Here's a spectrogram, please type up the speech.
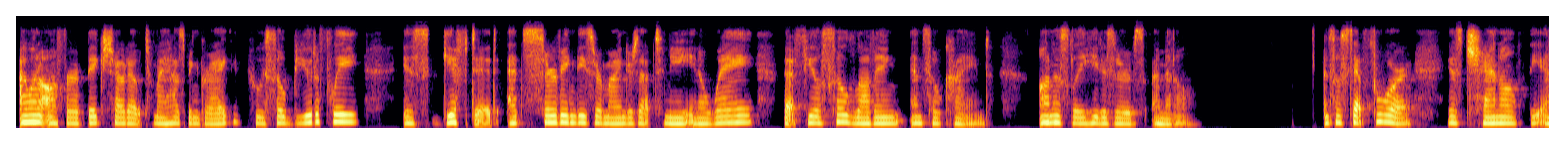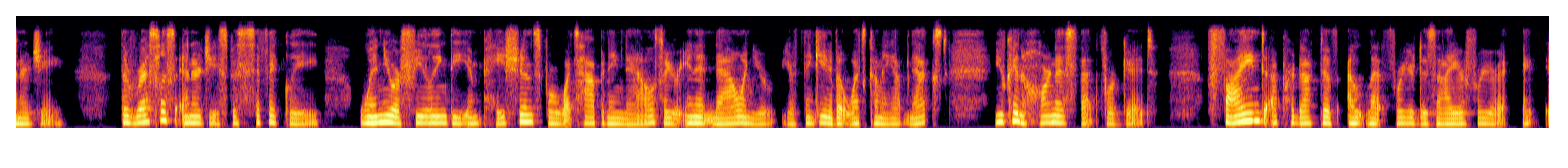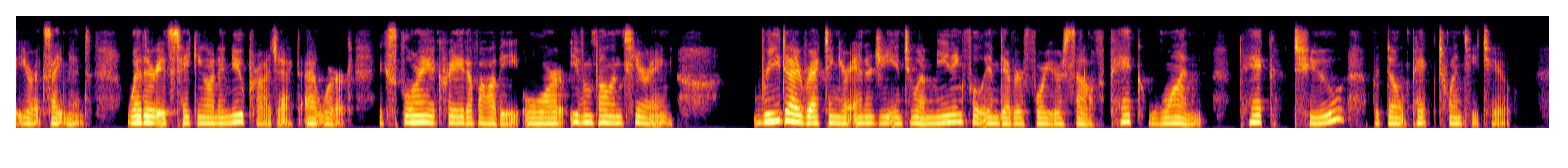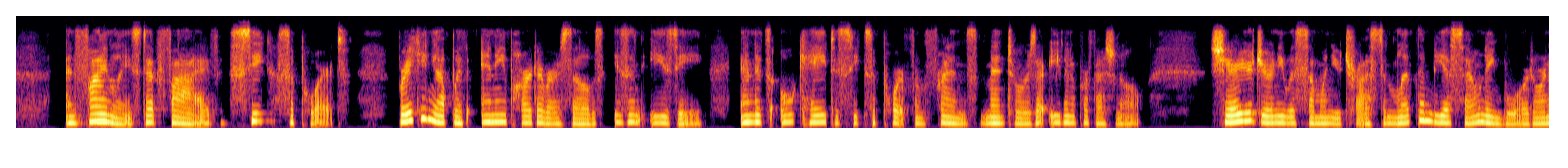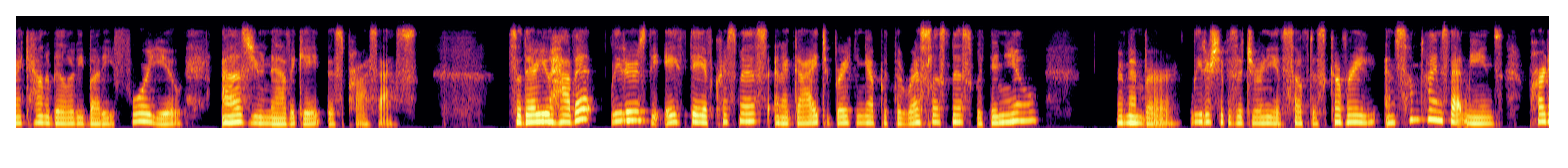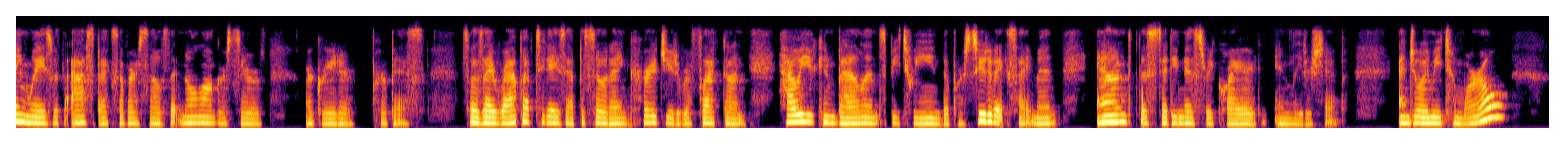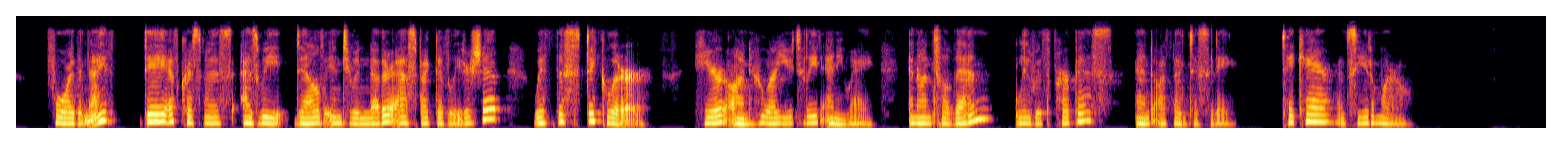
I want to offer a big shout out to my husband, Greg, who so beautifully is gifted at serving these reminders up to me in a way that feels so loving and so kind. Honestly, he deserves a medal. And so, step four is channel the energy. The restless energy, specifically when you're feeling the impatience for what's happening now, so you're in it now and you're you're thinking about what's coming up next, you can harness that for good. Find a productive outlet for your desire, for your eh, your excitement, whether it's taking on a new project at work, exploring a creative hobby, or even volunteering. Redirecting your energy into a meaningful endeavor for yourself. Pick one, pick two, but don't pick 22. And finally, step five, seek support. Breaking up with any part of ourselves isn't easy, and it's okay to seek support from friends, mentors, or even a professional. Share your journey with someone you trust and let them be a sounding board or an accountability buddy for you as you navigate this process. So, there you have it, leaders, the eighth day of Christmas and a guide to breaking up with the restlessness within you. Remember, leadership is a journey of self discovery, and sometimes that means parting ways with aspects of ourselves that no longer serve our greater purpose. So, as I wrap up today's episode, I encourage you to reflect on how you can balance between the pursuit of excitement and the steadiness required in leadership. And join me tomorrow for the ninth day of Christmas as we delve into another aspect of leadership with the stickler here on Who Are You to Lead Anyway? And until then, lead with purpose and authenticity. Take care and see you tomorrow.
